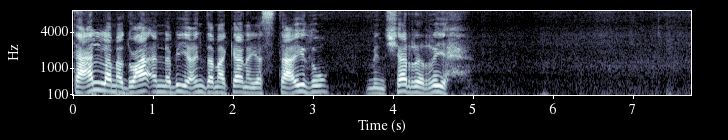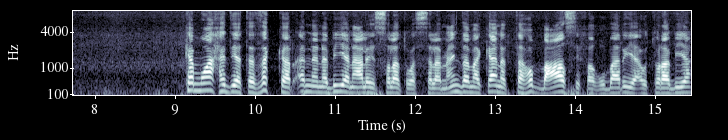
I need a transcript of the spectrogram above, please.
تعلم دعاء النبي عندما كان يستعيذ من شر الريح؟ كم واحد يتذكر أن نبينا عليه الصلاة والسلام عندما كانت تهب عاصفة غبارية أو ترابية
